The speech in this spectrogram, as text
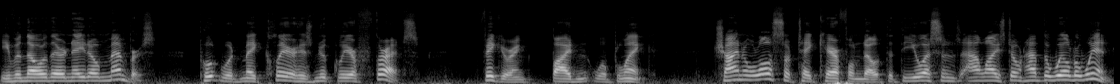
Even though they're NATO members, Putin would make clear his nuclear threats, figuring Biden will blink. China will also take careful note that the U.S. and its allies don't have the will to win,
